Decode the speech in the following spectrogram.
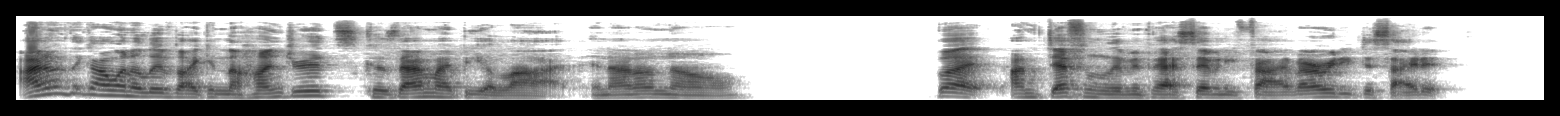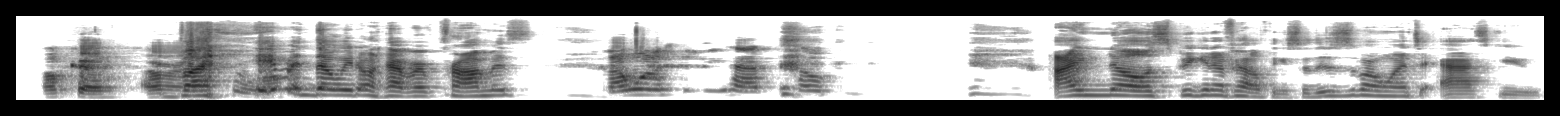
I don't think I want to live like in the hundreds because that might be a lot. And I don't know. But I'm definitely living past 75. I already decided. Okay. but cool. even though we don't have a promise, I want us to be happy, healthy. I know. Speaking of healthy, so this is what I wanted to ask you.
